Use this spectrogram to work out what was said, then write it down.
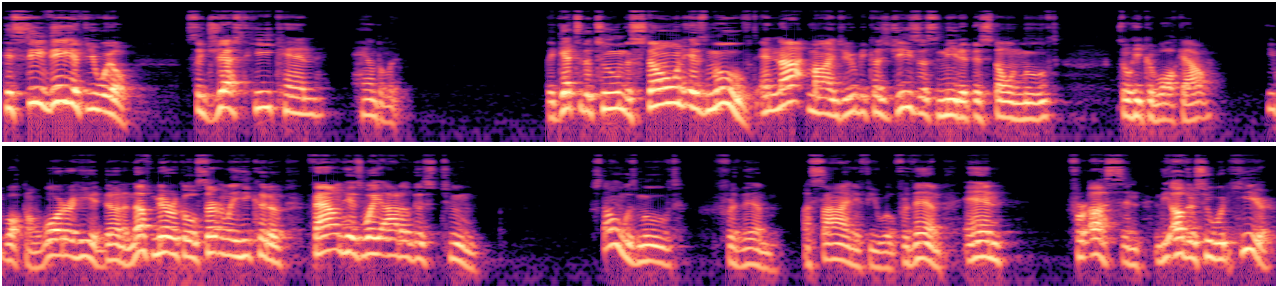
his CV, if you will, suggests he can handle it. They get to the tomb. The stone is moved. And not, mind you, because Jesus needed this stone moved so he could walk out. He walked on water. He had done enough miracles. Certainly he could have found his way out of this tomb. Stone was moved for them, a sign, if you will, for them and for us and the others who would hear.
